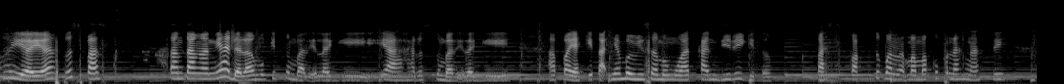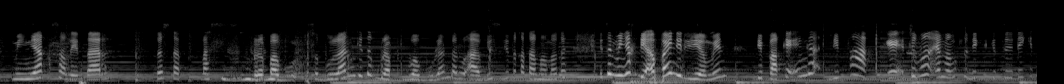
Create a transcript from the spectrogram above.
oh iya ya. Terus pas tantangannya adalah mungkin kembali lagi ya harus kembali lagi apa ya kitanya bisa menguatkan diri gitu pas waktu itu mamaku pernah ngasih minyak seliter terus pas berapa bu sebulan gitu berapa dua bulan baru habis gitu kata mama tuh itu minyak diapain didiamin dipakai enggak? Dipakai cuma emang sedikit sedikit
